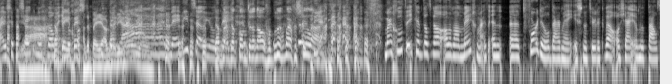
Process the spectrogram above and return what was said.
Hives heb ik Ja, zeker nog wel. dan mee- ben je en nog best- Ah, dan ben je ook nog niet Ja. heel jong. Nee, niet zo jong. Dan, nee. dan komt er een overbrugbaar verschil aan. Ja. maar goed, ik heb dat wel allemaal meegemaakt. En eh, het voordeel daarmee is natuurlijk wel, als jij een bepaald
